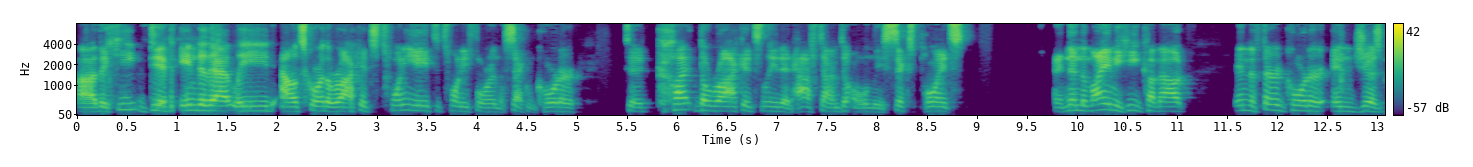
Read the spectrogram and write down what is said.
Uh, the Heat dip into that lead, outscore the Rockets 28 to 24 in the second quarter to cut the Rockets' lead at halftime to only six points. And then the Miami Heat come out in the third quarter and just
